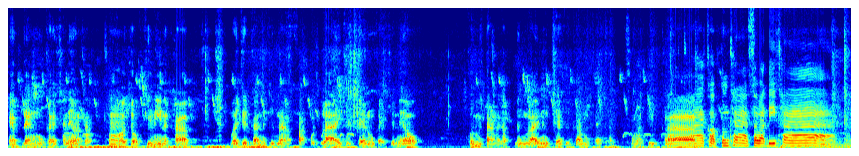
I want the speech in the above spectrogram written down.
แอปแดงลุงไก่ชาแนลนะครับ ค่ะ ขอจบทีนี้นะครับ ไว้เจอกันในคลิปหน้าฝากกดไลค์กดแชร์ลงไก่ชแนลคนต่างๆนะครับหนึ่งไลค์หนึ่งแชร์คือกำลังใจครับ สวัสดีครับ ค่ะ ขอบคุณค่ะ สวัสดีค่ะ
